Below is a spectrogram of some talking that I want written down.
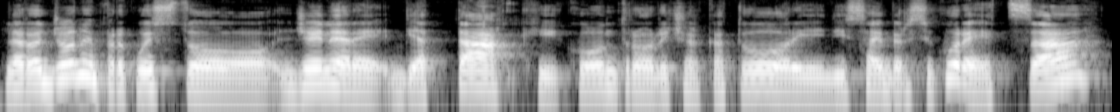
La ragione per questo genere di attacchi contro ricercatori di cybersicurezza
